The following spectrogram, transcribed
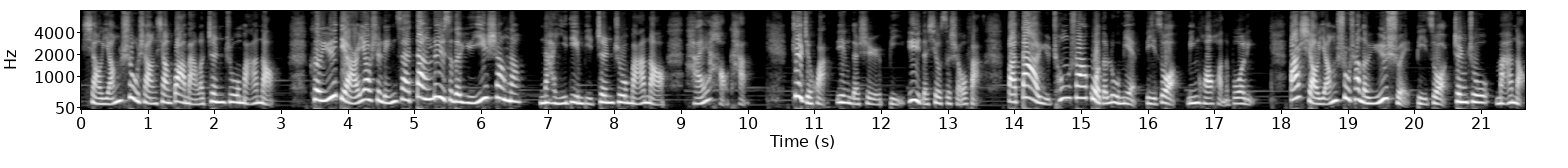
小杨树上像挂满了珍珠玛瑙。可雨点儿要是淋在淡绿色的雨衣上呢？那一定比珍珠玛瑙还好看。这句话运用的是比喻的修辞手法，把大雨冲刷过的路面比作明晃晃的玻璃，把小杨树上的雨水比作珍珠玛瑙，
